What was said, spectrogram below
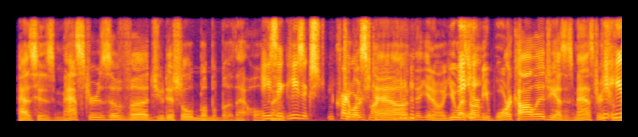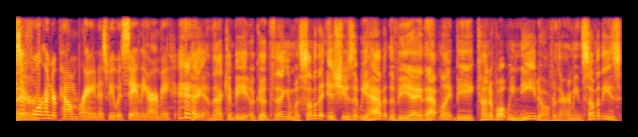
Has his master's of uh, judicial blah blah blah that whole he's thing. He's ex- incredibly Georgetown, smart. you know, U.S. he, Army War College. He has his master's. He, he's there. a 400 pound brain, as we would say in the Army. hey, and that can be a good thing. And with some of the issues that we have at the VA, that might be kind of what we need over there. I mean, some of these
